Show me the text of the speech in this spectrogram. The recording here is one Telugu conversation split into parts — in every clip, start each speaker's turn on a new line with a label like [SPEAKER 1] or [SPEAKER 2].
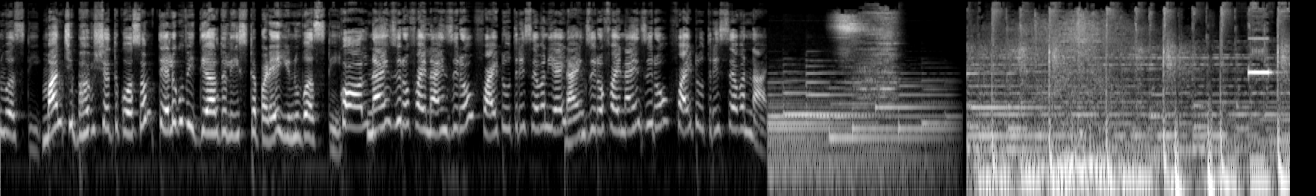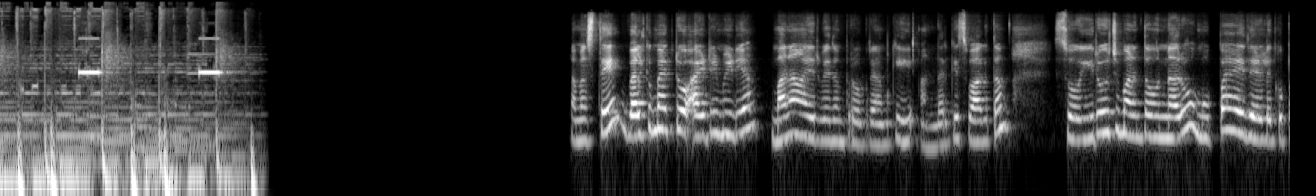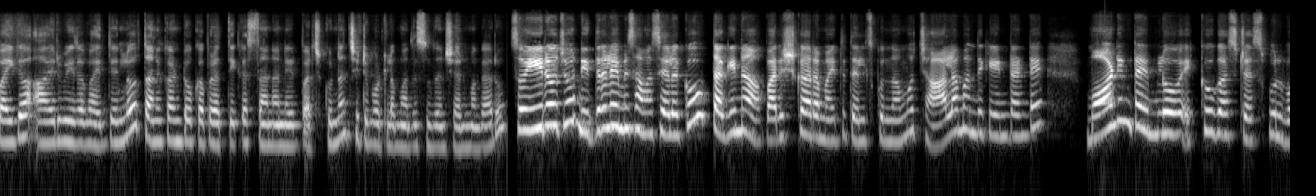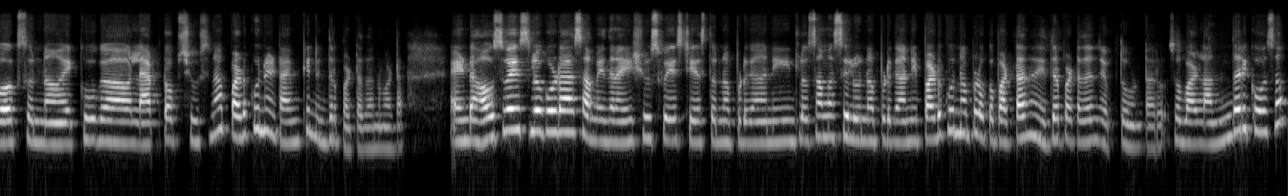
[SPEAKER 1] యూనివర్సిటీ. మంచి భవిష్యత్తు కోసం తెలుగు విద్యార్థులు ఇష్టపడే university. Call nine zero five nine zero five two three seven eight nine zero five nine zero five two three seven nine.
[SPEAKER 2] నమస్తే welcome back to IT media. మన ఆయుర్వేదం ప్రోగ్రామ్కి అందరికీ స్వాగతం. సో ఈరోజు మనతో ఉన్నారు ముప్పై ఐదేళ్ళకు పైగా ఆయుర్వేద వైద్యంలో తనకంటూ ఒక ప్రత్యేక స్థానాన్ని ఏర్పరచుకున్న చిట్టుబొట్ల మధుసూదన్ శర్మ గారు. సో ఈ రోజు నిద్రలేమి సమస్యలకు తగిన పరిష్కారం అయితే తెలుసుకుందాము. చాలా మందికి ఏంటంటే మార్నింగ్ టైంలో ఎక్కువగా స్ట్రెస్ఫుల్ వర్క్స్ ఉన్నా ఎక్కువగా ల్యాప్టాప్స్ చూసినా పడుకునే టైంకి నిద్ర పట్టదు అనమాట అండ్ హౌస్ వైఫ్స్లో కూడా సమ్ ఏదైనా ఇష్యూస్ ఫేస్ చేస్తున్నప్పుడు కానీ ఇంట్లో సమస్యలు ఉన్నప్పుడు కానీ పడుకున్నప్పుడు ఒక పట్టాన్ని నిద్ర పట్టదని చెప్తూ ఉంటారు. సో వాళ్ళందరి కోసం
